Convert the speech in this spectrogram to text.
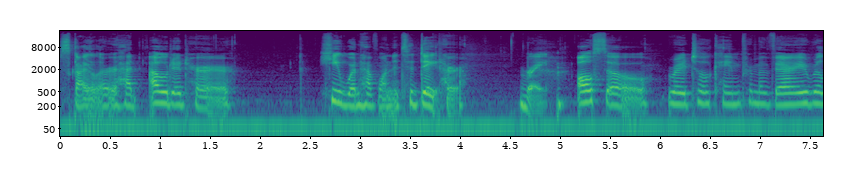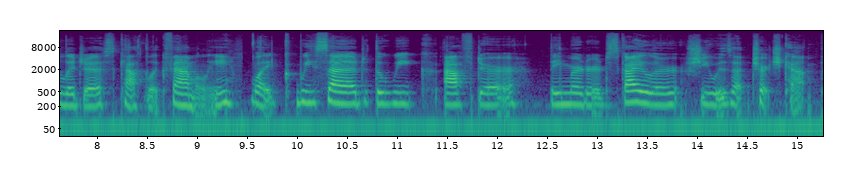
Skylar had outed her, he wouldn't have wanted to date her. Right. Also, Rachel came from a very religious Catholic family. Like we said, the week after they murdered Skylar, she was at church camp.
